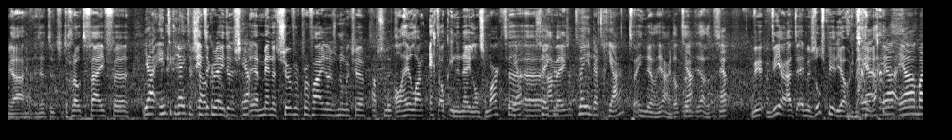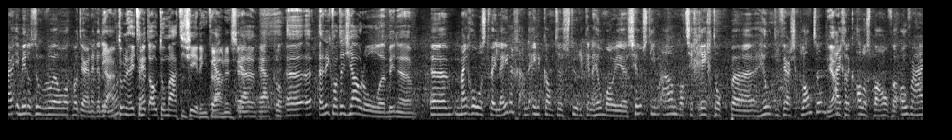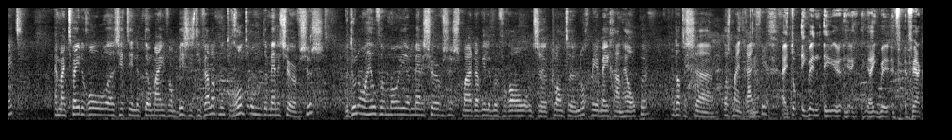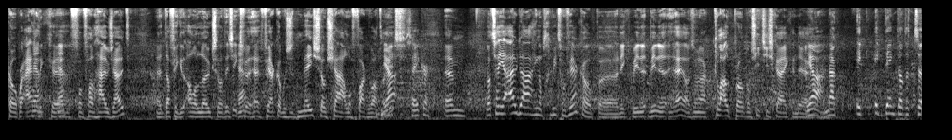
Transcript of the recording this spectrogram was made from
ja, de, de- de grote vijf Ja, integrators integrators. Ja, en managed service providers noem ik ze. absoluut. Al heel lang echt ook in de Nederlandse markt Ja, zeker. aanwezig. 32 jaar. 32 jaar, dat, Ja. dat is Ja. Weer, weer uit de MS-DOS-periode bijna. Ja, ja, ja, maar inmiddels doen we wel wat modernere dingen. Ja, toen heette het automatisering trouwens. Ja, Eh, ja, klopt. eh, Rick, wat is jouw rol binnen... Eh, mijn rol is tweeledig. Aan de ene kant stuur ik een heel mooi sales team aan, wat zich richt op heel diverse klanten. Ja. Eigenlijk alles behalve overheid. En mijn tweede rol zit in het domein van business development rondom de managed services. We doen al heel veel mooie managed services, maar daar willen we vooral onze klanten nog meer mee gaan helpen. En dat is, eh, dat is mijn drijfveer. Hey, top, ik, ben, ik, ja, ik ben verkoper eigenlijk Ja, eh, ja. van, van huis uit. Eh, dat vind ik het allerleukste wat is. Ik, Ja. Verkoop is het meest sociale vak wat er Ja, is. zeker. Ehm, wat zijn je uitdagingen op het gebied van verkoop, Rick? Binnen, binnen, als we naar cloud proposities kijken en dergelijke. Ja, nou, ik, ik denk dat het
